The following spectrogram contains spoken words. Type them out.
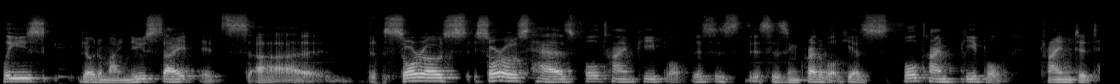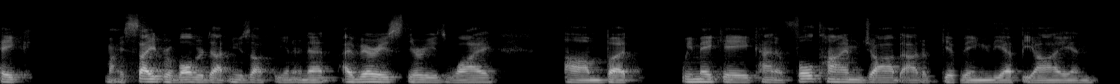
please go to my news site. It's uh, the Soros. Soros has full-time people. This is this is incredible. He has full-time people trying to take my site revolver.news off the internet. I have various theories why, um, but we make a kind of full-time job out of giving the FBI and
